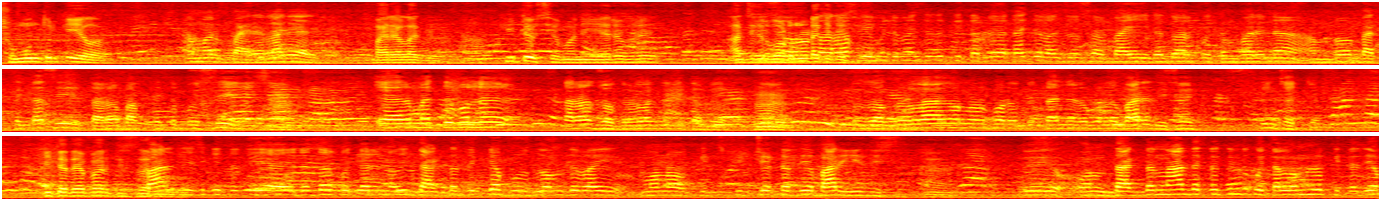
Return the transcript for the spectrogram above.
সুমন্তর কি হয়? আমার বাইরে লাগে আর বাইরে লাগে? কি হচ্ছে মানে এর উপরে? আজকের ঘটনাটা কি পেমেন্ট পেমেন্ট পেমেন্ট কিতাবে কাজে লাগছে স্যার ভাই এটা তো আর কইতাম পারি না। আমরা বাকতে থেকে আছি তারা বাকতে থেকে বসে এর মধ্যে বলে তারা ঝগড়া লাগছে কিতাবে। হ্যাঁ। তো ঝগড়া লাগানোর পরে তো তাই বলে বাড়ি দিছে। তিন চারটে কিটা দিছে? বাড়ি দিয়ে এটা তো ওই দাগটা দেখে বুঝলাম যে ভাই মনে কিছু একটা দিয়ে বাড়িয়ে দিছে। হ্যাঁ। তো দাগটা না দেখলে কিন্তু কইতালাম না কিতা দিয়ে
